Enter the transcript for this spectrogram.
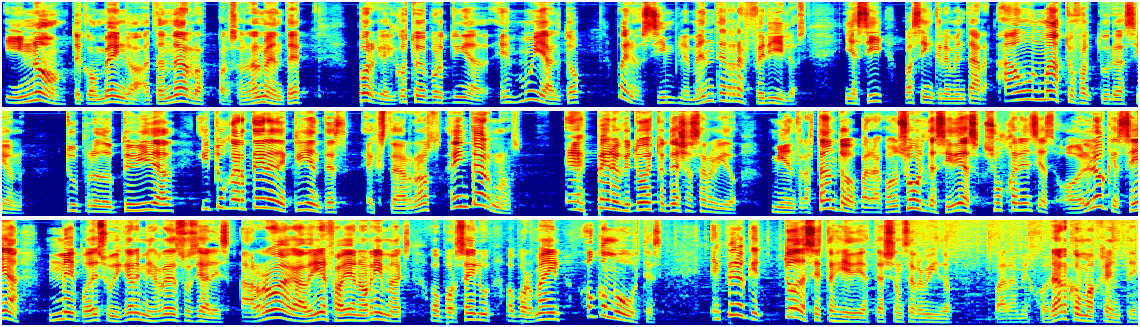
y no te convenga atenderlos personalmente, porque el costo de oportunidad es muy alto, bueno, simplemente referilos y así vas a incrementar aún más tu facturación tu productividad y tu cartera de clientes externos e internos. Espero que todo esto te haya servido. Mientras tanto, para consultas, ideas, sugerencias o lo que sea, me podés ubicar en mis redes sociales, arroba Gabriel Fabiano Rimax, o por celu, o por mail, o como gustes. Espero que todas estas ideas te hayan servido para mejorar como agente,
